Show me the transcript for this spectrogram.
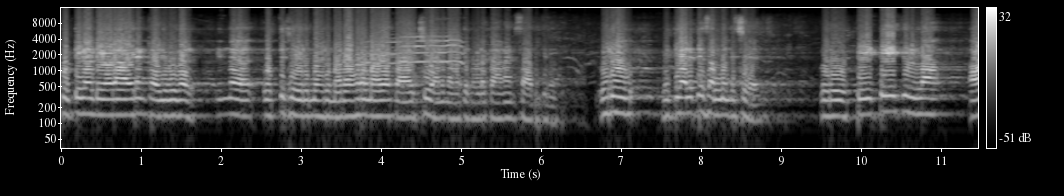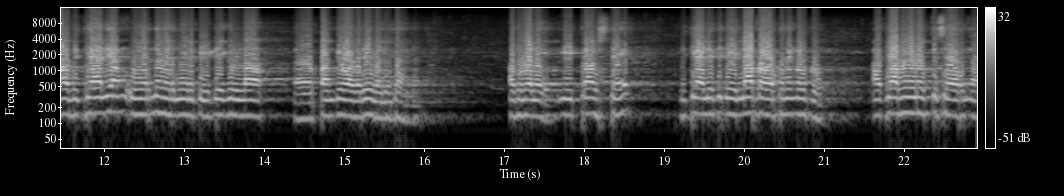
കുട്ടികളുടെ ഒരായിരം കഴിവുകൾ ഇന്ന് ഒത്തുചേരുന്ന ഒരു മനോഹരമായ കാഴ്ചയാണ് നമുക്ക് ഇന്നിവിടെ കാണാൻ സാധിക്കുന്നത് ഒരു വിദ്യാലയത്തെ സംബന്ധിച്ച് ഒരു പി ടി എക്കുള്ള ആ വിദ്യാലയം ഉയർന്നു വരുന്നതിന് പി ടി എക്കുള്ള പങ്ക് വളരെ വലുതാണ് അതുപോലെ ഈ പ്രാവശ്യത്തെ വിദ്യാലയത്തിന്റെ എല്ലാ പ്രവർത്തനങ്ങൾക്കും അധ്യാപകരോട് ചേർന്ന്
